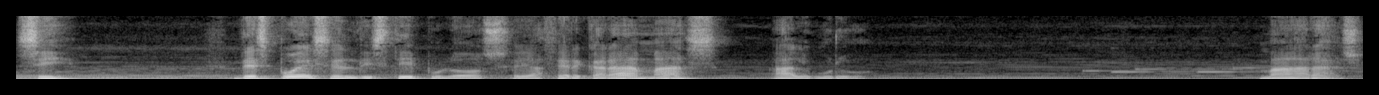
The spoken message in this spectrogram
Sí. Después el discípulo se acercará más al gurú. Maharaj.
